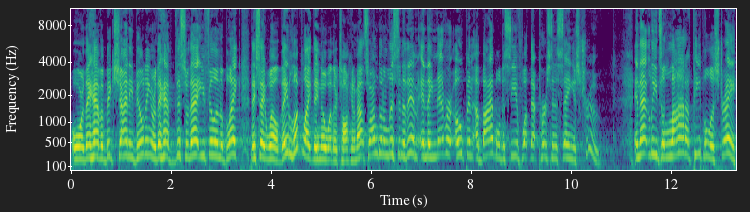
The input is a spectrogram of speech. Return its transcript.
or they have a big shiny building or they have this or that, you fill in the blank. They say, "Well, they look like they know what they're talking about, so I'm going to listen to them." And they never open a Bible to see if what that person is saying is true. And that leads a lot of people astray.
